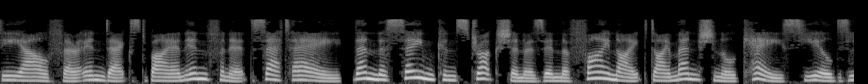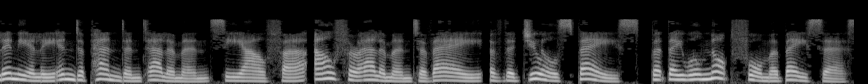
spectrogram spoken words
E alpha indexed by an infinite set A, then the same construction as in the finite dimensional case yields linearly independent elements E alpha, alpha element of A of the dual space, but they will not form a basis.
